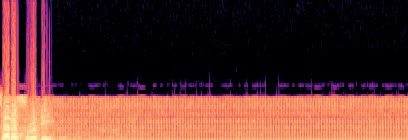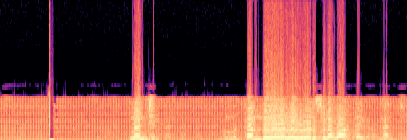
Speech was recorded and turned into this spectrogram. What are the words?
சரஸ்வதி நன்றி. நம்ம தந்தை அவர்கள் ஒரு சில வார்த்தைகள். நன்றி.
